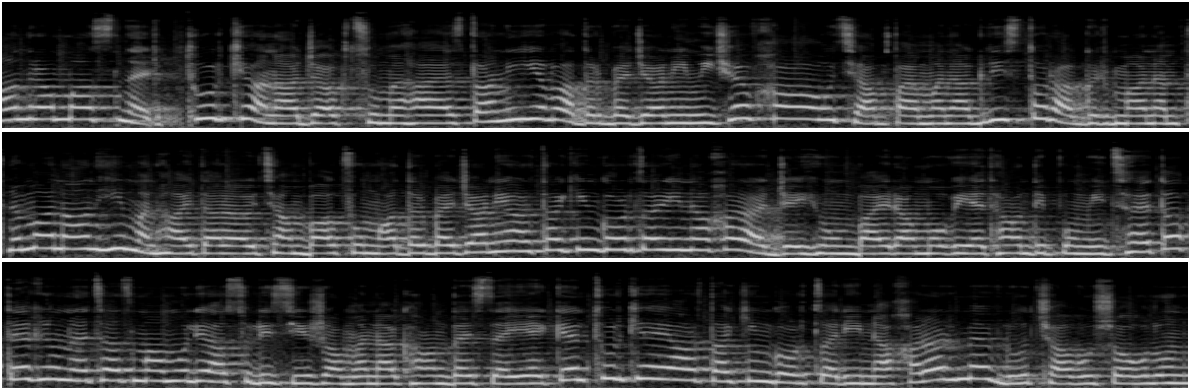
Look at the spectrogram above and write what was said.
Մանրամասներ. Թուրքիան աջակցում է Հայաստանի եւ Ադրբեջանի միջև խաղաղության պայմանագրի ստորագրմանը։ Նման անհիմն հայտարարության Բաքվում Ադրբեջանի արտաքին գործերի նախարար Ջեյհուն Բայրամովի հետ հանդիպումից հետո տեղի ունեցած մամուլի ասուլիսի ժամանակ հանդես է եկել Թուրքիայի արտաքին գործերի նախարար Մևլութ Չավուշ Չավուշօղլուն։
